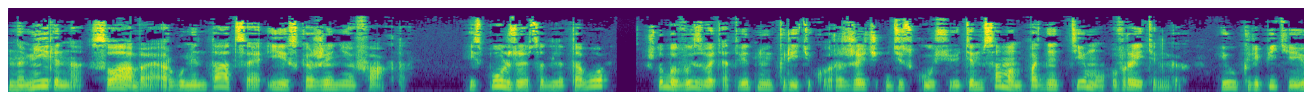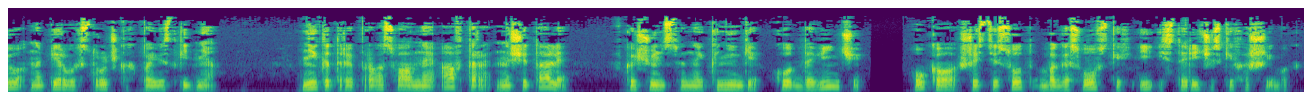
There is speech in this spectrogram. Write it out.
Намеренно слабая аргументация и искажение фактов используется для того, чтобы вызвать ответную критику, разжечь дискуссию, тем самым поднять тему в рейтингах и укрепить ее на первых строчках повестки дня. Некоторые православные авторы насчитали в кощунственной книге Код да Винчи около 600 богословских и исторических ошибок.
